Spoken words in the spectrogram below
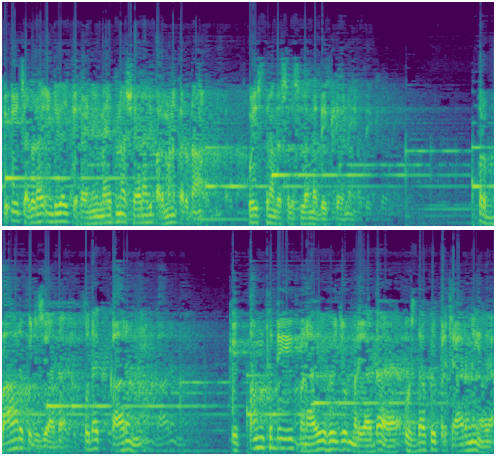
ਕਿ ਇਹ ਝਗੜਾ ਇੰਡੀਆ 'ਚ ਤੇ ਹੈ ਨਹੀਂ, ਮੈਂ ਇਤਨਾ ਸ਼ਹਿਰਾਂ 'ਚ ਭਰਮਣ ਕਰਦਾ ਕੋਈ ਇਸ ਤਰ੍ਹਾਂ ਦਾ ਸਿਲਸਿਲਾ ਮੈਂ ਦੇਖਿਆ ਨਹੀਂ। ਪਰ ਬਾਹਰ ਕੁਝ ਜ਼ਿਆਦਾ ਉਹਦਾ ਇੱਕ ਕਾਰਨ ਕਿ ਪੰਥ ਦੀ ਬਣਾਈ ਹੋਈ ਜੋ ਮਰਿਆਦਾ ਹੈ ਉਸ ਦਾ ਕੋਈ ਪ੍ਰਚਾਰ ਨਹੀਂ ਹੋਇਆ।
